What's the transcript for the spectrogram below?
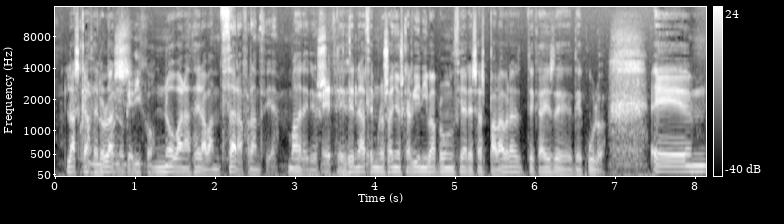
Las cacerolas con lo que dijo. no van a hacer avanzar a Francia. Madre de Dios. Te dicen hace unos años que alguien iba a pronunciar esas palabras, te caes de, de culo. Eh,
